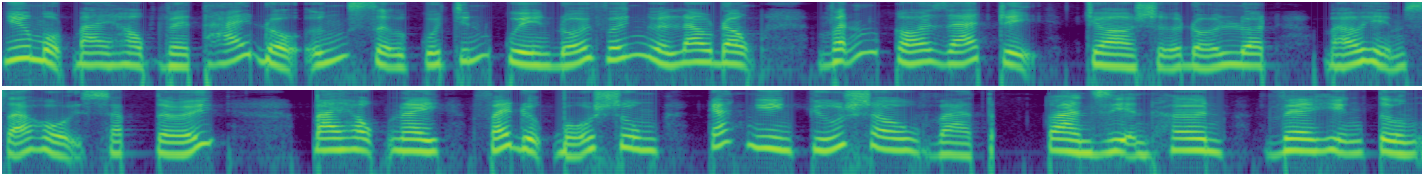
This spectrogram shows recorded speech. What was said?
như một bài học về thái độ ứng xử của chính quyền đối với người lao động vẫn có giá trị cho sửa đổi luật bảo hiểm xã hội sắp tới. Bài học này phải được bổ sung các nghiên cứu sâu và toàn diện hơn về hiện tượng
